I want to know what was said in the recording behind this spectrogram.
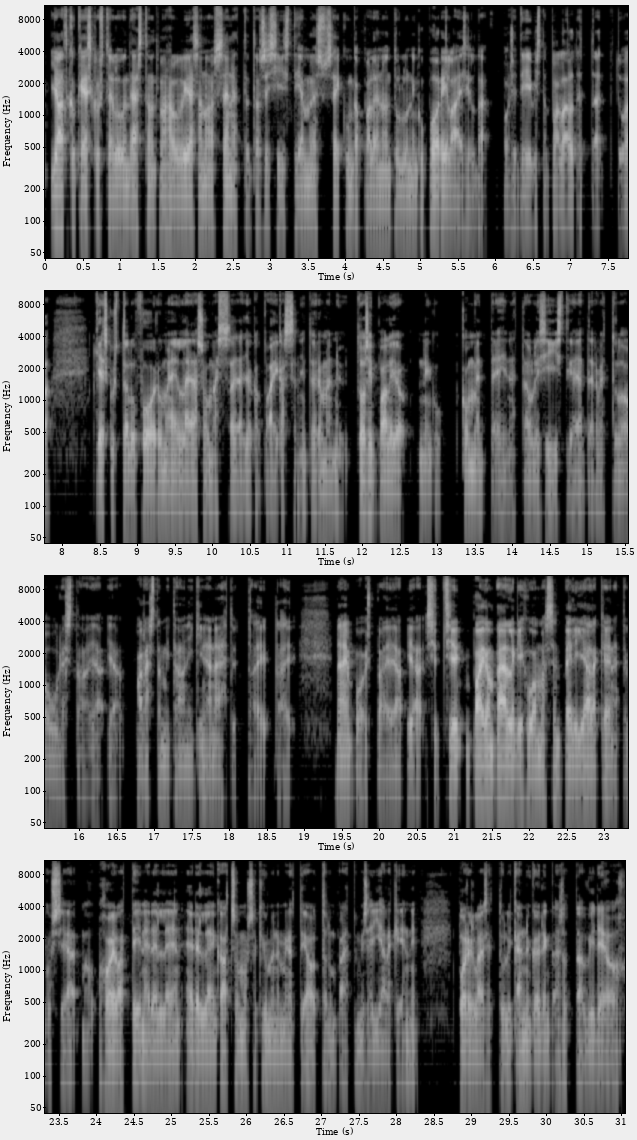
jatkokeskusteluun tästä, mutta mä haluan vielä sanoa sen, että tosi siistiä myös se, kuinka paljon on tullut niin kuin porilaisilta positiivista palautetta. Että tuo keskustelufoorumeilla ja somessa ja joka paikassa niin törmännyt tosi paljon niin kuin kommentteihin, että oli siistiä ja tervetuloa uudestaan ja, ja parasta mitä on ikinä nähty tai, tai näin poispäin. Ja, ja sitten paikan päälläkin huomasi sen pelin jälkeen, että kun siellä hoilattiin edelleen, edelleen katsomossa 10 minuuttia ottelun päättymisen jälkeen, niin porilaiset tuli kännyköiden kanssa ottaa videoa.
